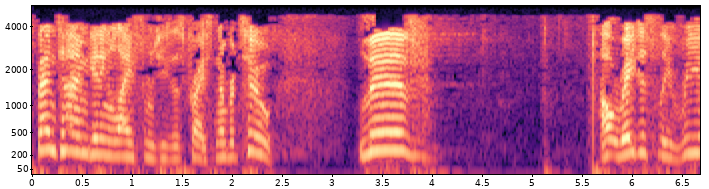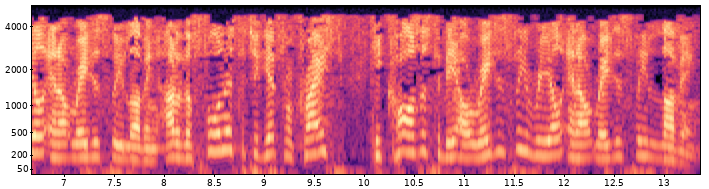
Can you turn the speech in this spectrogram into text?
Spend time getting life from Jesus Christ. Number two, live outrageously real and outrageously loving. Out of the fullness that you get from Christ, He calls us to be outrageously real and outrageously loving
